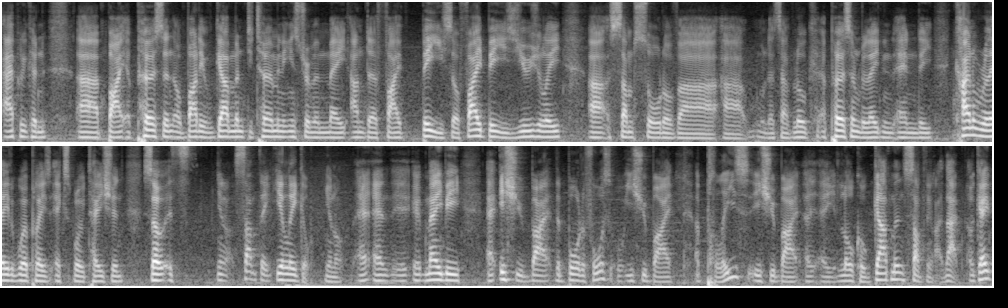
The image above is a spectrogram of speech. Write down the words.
applicant uh, by a person or body of government determining instrument made under 5 B. So 5B is usually uh, some sort of, uh, uh, let's have a look, a person related and the kind of related workplace exploitation. So it's you know something illegal you know and, and it, it, may be uh, issued by the border force or issued by a police issued by a, a local government something like that okay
